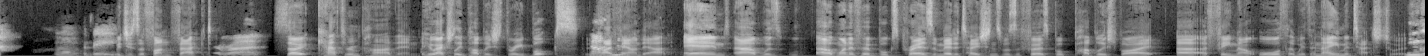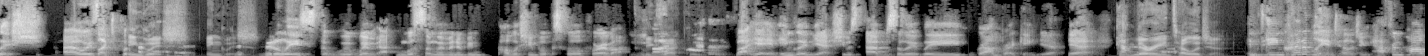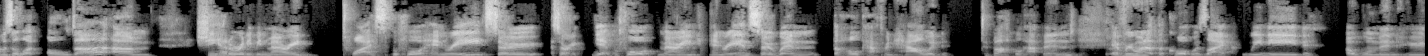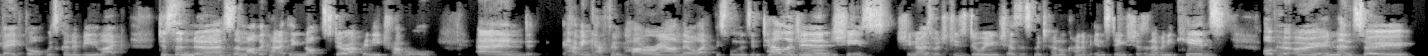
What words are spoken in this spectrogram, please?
the one with the bee. which is a fun fact. All right. So Catherine Parr, then, who actually published three books, I found out, and uh, was uh, one of her books, Prayers and Meditations, was the first book published by uh, a female author with a name attached to it. English. I always like to put English, English, Middle East, the women, Muslim women have been publishing books for forever. exactly. But yeah, in England, yeah, she was absolutely groundbreaking. Yeah. Yeah. Catherine, Very intelligent. in- incredibly intelligent. Catherine Parr was a lot older. Um, she had already been married twice before Henry. So, sorry, yeah, before marrying Henry. And so when the whole Catherine Howard debacle happened, everyone at the court was like, we need a woman who they thought was going to be like just a nurse, a mother kind of thing, not stir up any trouble. And having Catherine Parr around, they were like, this woman's intelligent. She's she knows what she's doing. She has this maternal kind of instinct. She doesn't have any kids of her own, and so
